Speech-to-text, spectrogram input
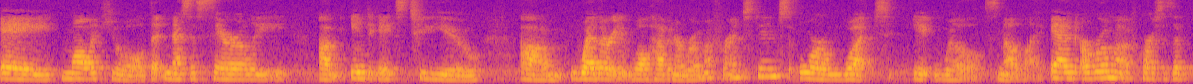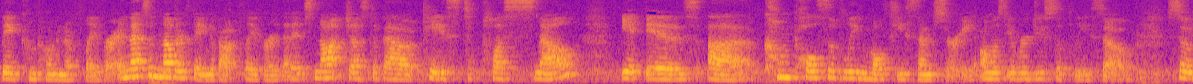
a molecule that necessarily um, indicates to you um, whether it will have an aroma, for instance, or what it will smell like. And aroma, of course, is a big component of flavor. And that's another thing about flavor that it's not just about taste plus smell. It is uh, compulsively multisensory, almost irreducibly so. So,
